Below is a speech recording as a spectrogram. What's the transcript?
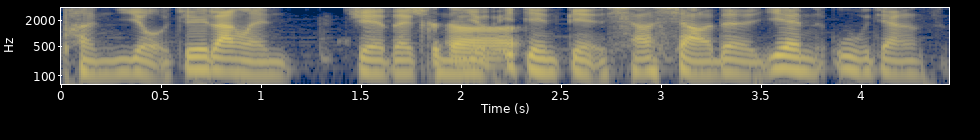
朋友，就会让人。觉得可能有一点点小小的厌恶这样子，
